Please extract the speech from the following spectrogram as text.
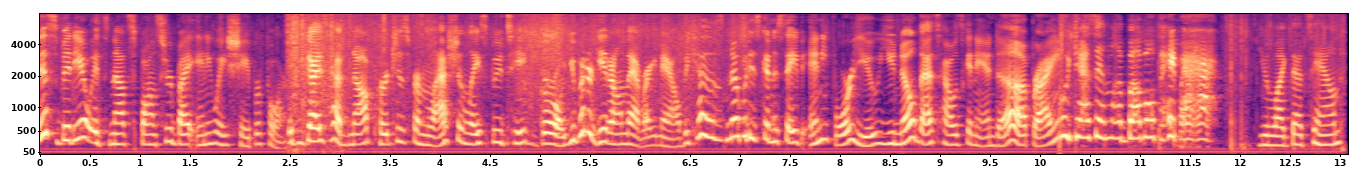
This video is not sponsored by any way, shape, or form. If you guys have not purchased from Lash and Lace Boutique, girl, you better get on that right now because nobody's going to save any for you. You know that's how it's going to end up, right? Who doesn't love bubble paper? You like that sound?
